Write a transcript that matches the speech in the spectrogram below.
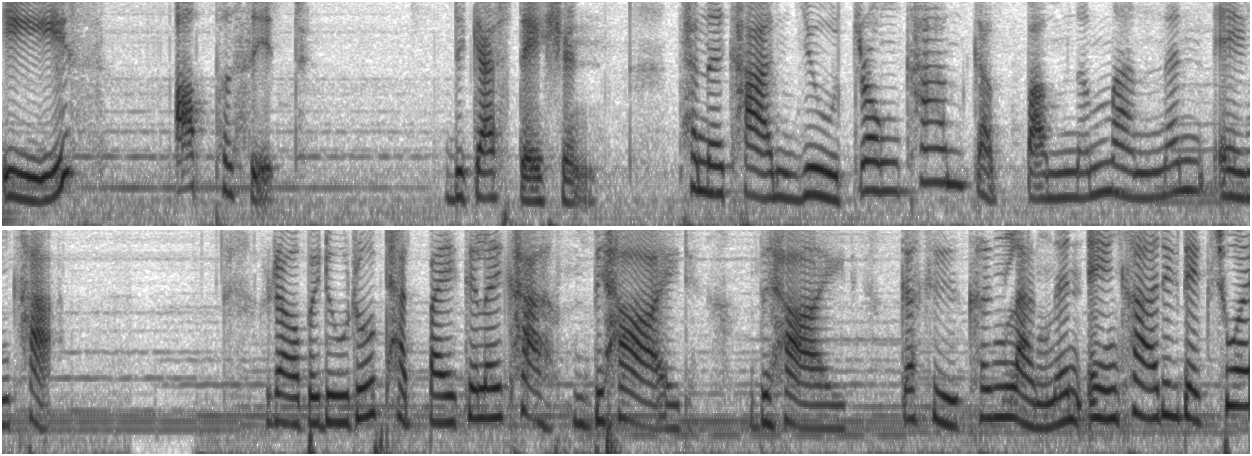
is opposite the gas station ธนาคารอยู่ตรงข้ามกับปั๊มน้ำมันนั่นเองค่ะ เราไปดูรูปถัดไปกันเลยค่ะ behind behind ก็คือข้างหลังนั่นเองค่ะ เด็กๆช่วย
